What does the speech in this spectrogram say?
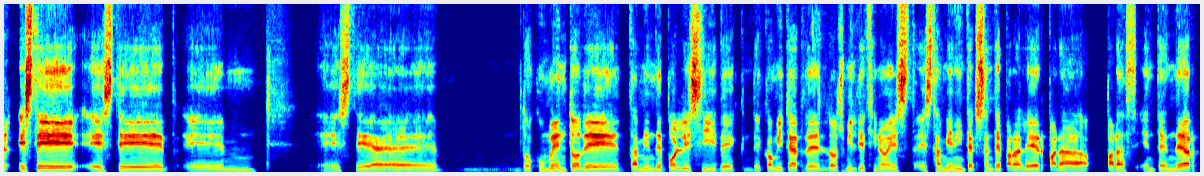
este, este em, este eh, documento de, también de policy de, de Comiter del 2019 es, también interesante para leer, para, entender,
